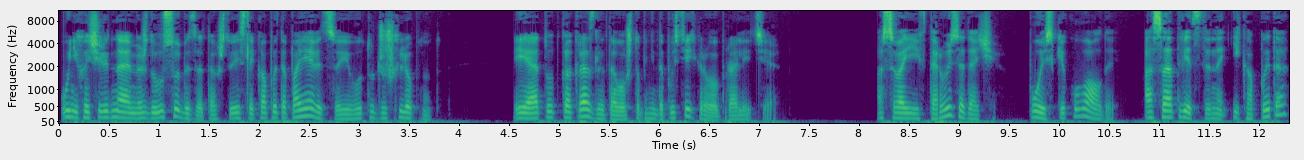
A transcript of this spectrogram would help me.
У них очередная междоусобица, так что если копыта появится, его тут же шлепнут. Я тут как раз для того, чтобы не допустить кровопролития. О своей второй задаче — поиске кувалды, а соответственно и копыта,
